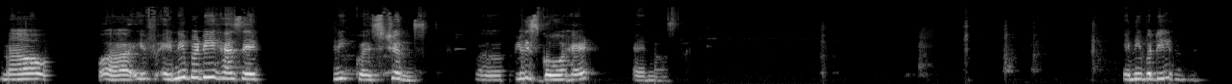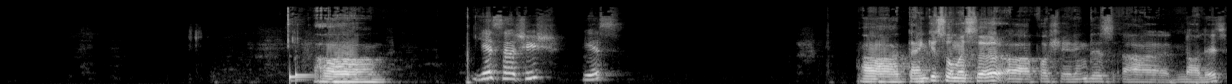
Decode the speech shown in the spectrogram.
Now, if anybody has any, any questions, please go ahead and ask. Anybody? Um, yes, Ashish. Yes. Uh, thank you so much, sir, uh, for sharing this uh, knowledge.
